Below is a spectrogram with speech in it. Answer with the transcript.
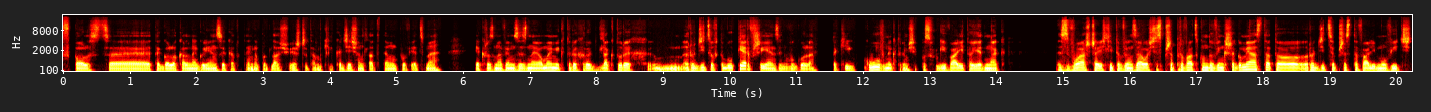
w Polsce tego lokalnego języka tutaj na Podlasiu, jeszcze tam kilkadziesiąt lat temu powiedzmy. Jak rozmawiam ze znajomymi, których, dla których mm, rodziców to był pierwszy język w ogóle, taki główny, którym się posługiwali, to jednak zwłaszcza jeśli to wiązało się z przeprowadzką do większego miasta, to rodzice przestawali mówić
